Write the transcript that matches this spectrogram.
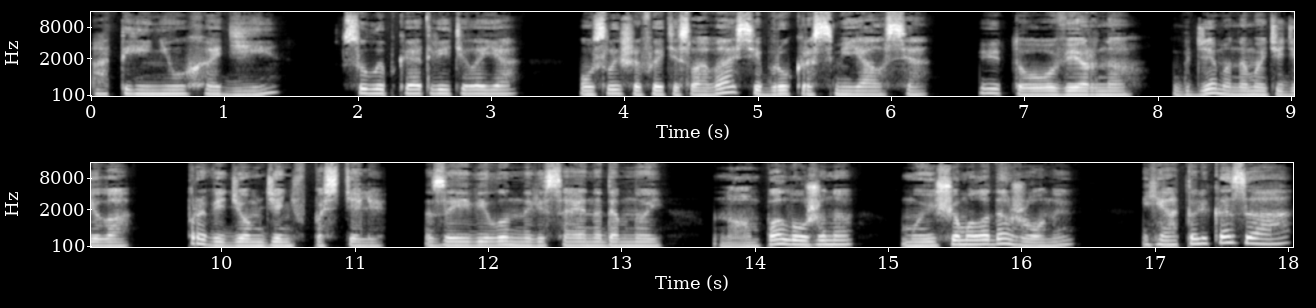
«А ты не уходи», — с улыбкой ответила я. Услышав эти слова, Сибрук рассмеялся. «И то верно. К демонам эти дела. Проведем день в постели», — заявил он, нависая надо мной. «Нам положено. Мы еще молодожены». «Я только за»,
